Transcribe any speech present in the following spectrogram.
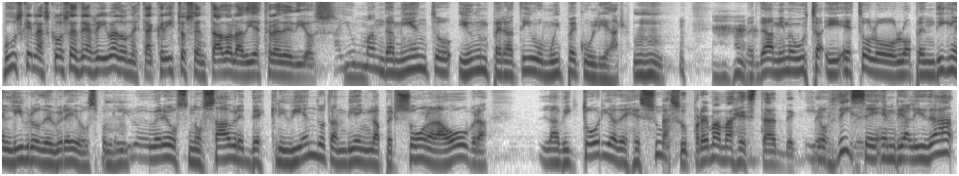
busquen las cosas de arriba donde está Cristo sentado a la diestra de Dios. Hay un mandamiento y un imperativo muy peculiar. ¿verdad? A mí me gusta, y esto lo, lo aprendí en el libro de Hebreos, porque el libro de Hebreos nos abre describiendo también la persona, la obra, la victoria de Jesús. La suprema majestad de, Y nos dice, en realidad,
